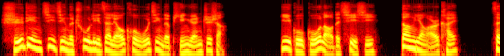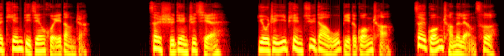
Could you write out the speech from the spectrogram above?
石殿寂静的矗立在辽阔无尽的平原之上。一股古老的气息荡漾而开，在天地间回荡着。在石殿之前，有着一片巨大无比的广场，在广场的两侧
